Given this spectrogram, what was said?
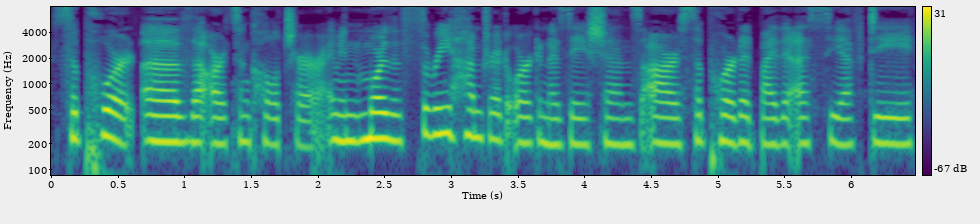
support of the arts and culture. I mean, more than 300 organizations are supported by the SCFD,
